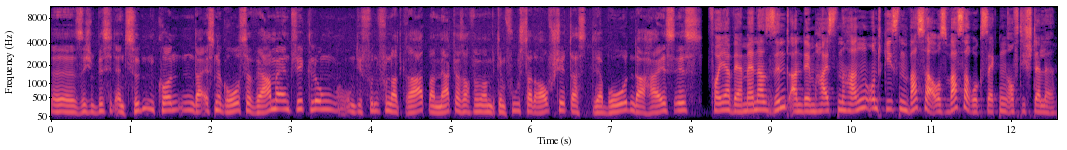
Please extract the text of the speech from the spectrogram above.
äh, sich ein bisschen entzünden konnten. Da ist eine große Wärmeentwicklung um die 500 Grad. Man merkt das auch, wenn man mit dem Fuß da drauf steht, dass der Boden da heiß ist. Feuerwehrmänner sind an dem heißen Hang und gießen Wasser aus Wasserrucksäcken auf die Stelle.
